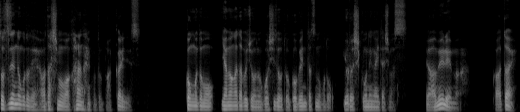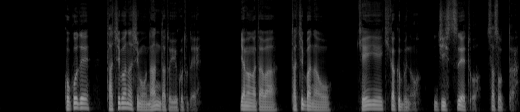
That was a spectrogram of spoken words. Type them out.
突然のことで私もわからないことばっかりです。今後とも山形部長のご指導とご鞭達のほどよろしくお願いいたします。やめれま。固い。ここで立ち話もなんだということで、山形は立花を経営企画部の実質へと誘った。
